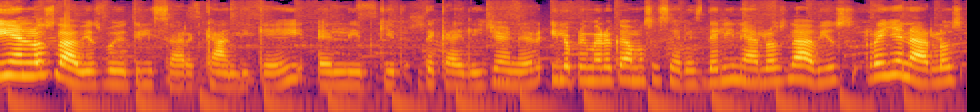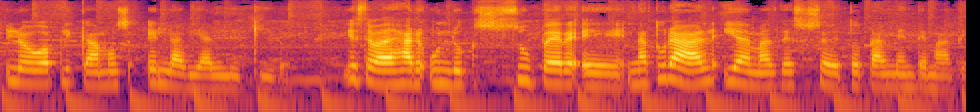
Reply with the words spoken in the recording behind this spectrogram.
Y en los labios voy a utilizar Candy K, el lip kit de Kylie Jenner. Y lo primero que vamos a hacer es delinear los labios, rellenarlos y luego aplicamos el labial líquido. Y este va a dejar un look súper eh, natural y además de eso se ve totalmente mate.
